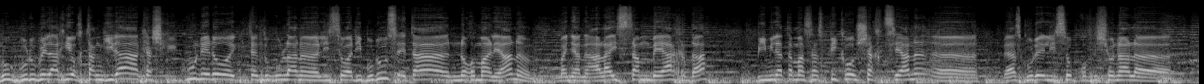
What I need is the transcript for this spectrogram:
guk buru belarri hortan gira, gunero egiten dugu lan lizoari buruz, eta normalean, baina ala izan behar da, 2008ko sartzean, uh, behaz gure lizo profesional uh,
